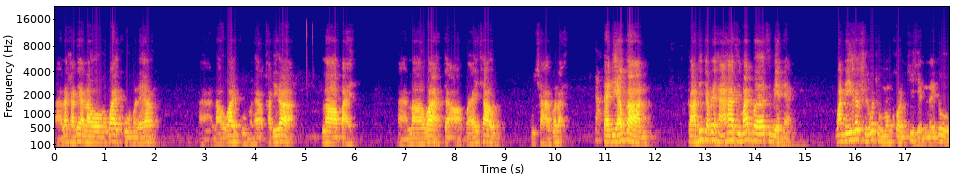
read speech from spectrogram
อ่า แล้วคราวเนี้ยเราไหว้ครูมาแล้ว อ่า เราไหว้ครูมาแล้ว คราวนี้ก็ รอไป อ่ารอว่าจะออกมาให้เช่าบูชาเมื่อไหร่ จ้ะ แต่เดี๋ยวก่อน ก่อนที่จะไปหาฮาซิมัตเบอร์สิบเอ็ดเนี่ย วันนี้ก็คือวัตถุมงคลที่เห็นในรูป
